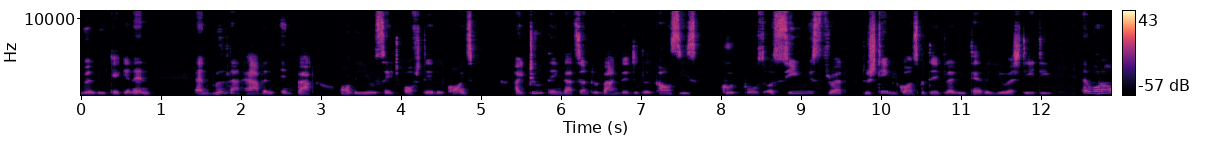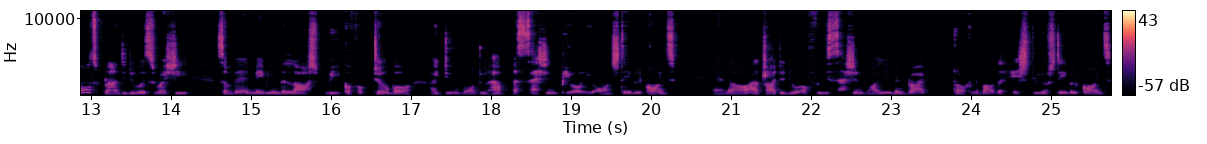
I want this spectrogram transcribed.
will be kicking in. And will that have an impact on the usage of stable coins? I do think that central bank digital currencies could pose a serious threat to stablecoins, particularly Tether USDT. And what I also plan to do is, Rishi, somewhere maybe in the last week of October, I do want to have a session purely on stablecoins. And uh, I'll try to do a free session via Eventbrite talking about the history of stable coins,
